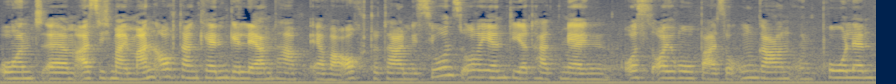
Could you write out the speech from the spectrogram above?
Und ähm, als ich meinen Mann auch dann kennengelernt habe, er war auch total missionsorientiert, hat mehr in Osteuropa, also Ungarn und Polen,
